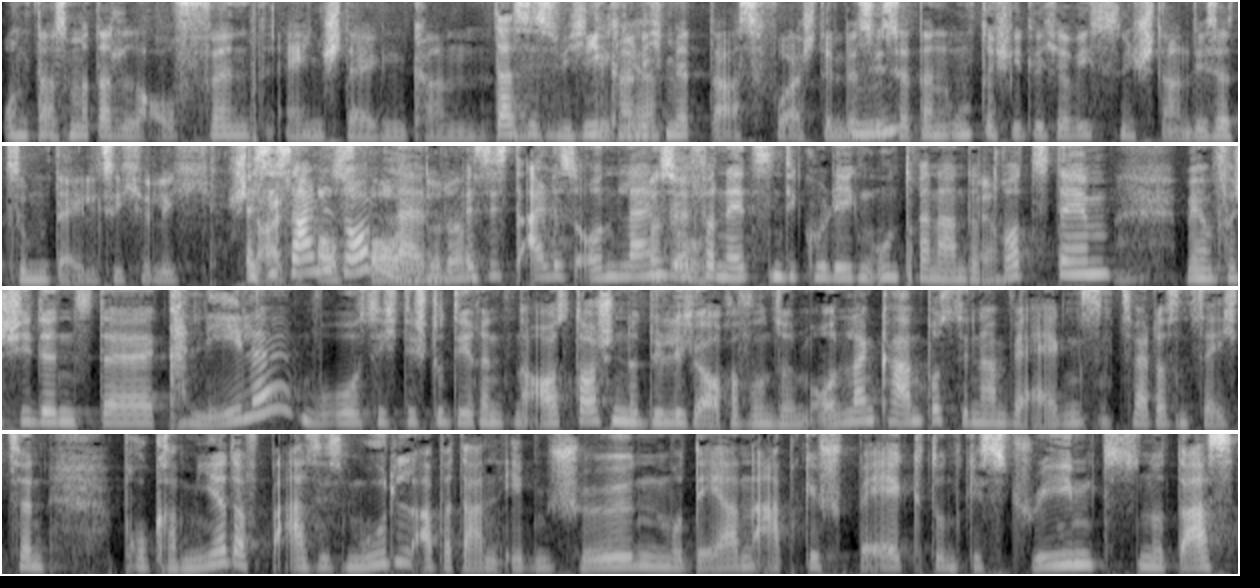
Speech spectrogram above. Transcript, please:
Und dass man da laufend einsteigen kann. Das ist wichtig. Wie kann ja. ich mir das vorstellen? Das mhm. ist ja dann unterschiedlicher Wissensstand, ist ja zum Teil sicherlich stark Es ist alles online, oder? Es ist alles online. So. Wir vernetzen die Kollegen untereinander ja. trotzdem. Wir haben verschiedenste Kanäle, wo sich die Studierenden austauschen, natürlich auch auf unserem Online-Campus, den haben wir eigens 2016 programmiert auf Basis Moodle, aber dann eben schön modern abgespeckt und gestreamt. Nur das,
